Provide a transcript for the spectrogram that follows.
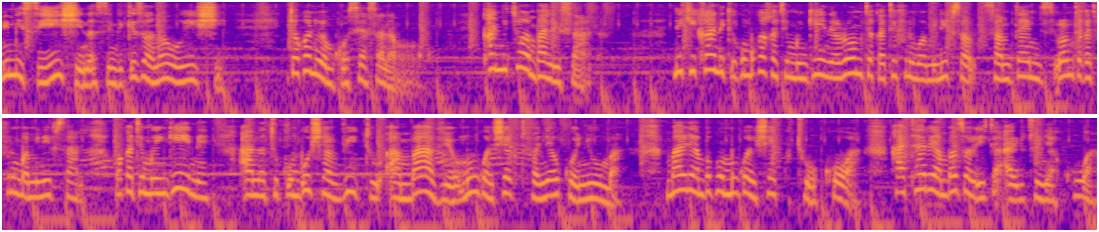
mimi siishi, nasindikiza wanaoishi, nitakuwa nimemkosea sana Mungu. Kanitoa mbali sana. Nikikaa nikikumbuka, wakati mwingine Roho Mtakatifu ni mwaminifu. Sometimes. Roho Mtakatifu ni mwaminifu sana, wakati mwingine anatukumbusha vitu ambavyo Mungu alishai kutufanyia huko nyuma, mbali ambapo Mungu alishai kutuokoa, hatari ambazo alita alitunyakua,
